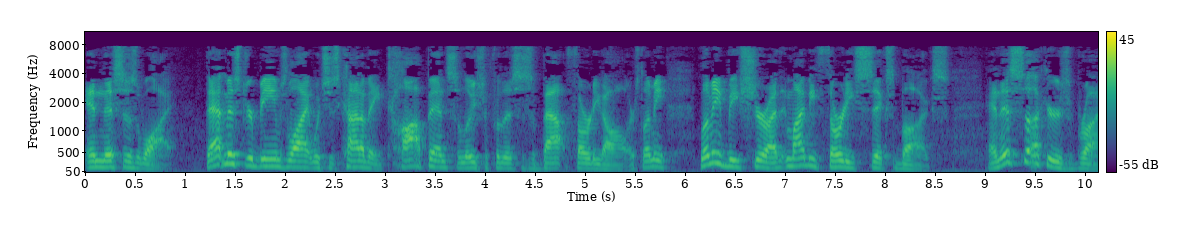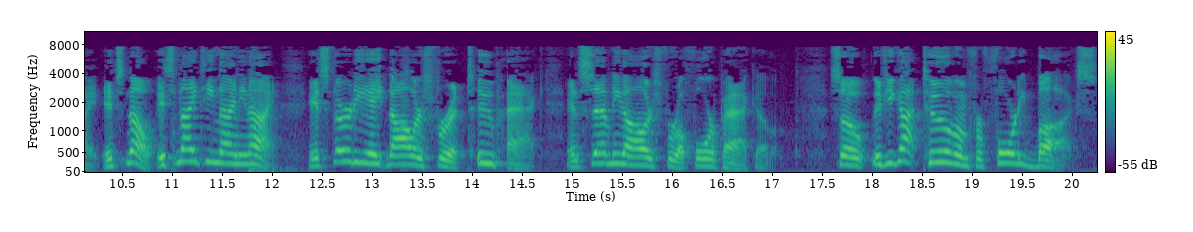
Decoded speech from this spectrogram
And this is why. That Mr. Beams light, which is kind of a top end solution for this, is about thirty dollars. Let me let me be sure. It might be thirty six bucks. And this sucker's bright. It's no, it's nineteen ninety nine. It's thirty eight dollars for a two pack and seventy dollars for a four pack of them. So if you got two of them for forty bucks,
